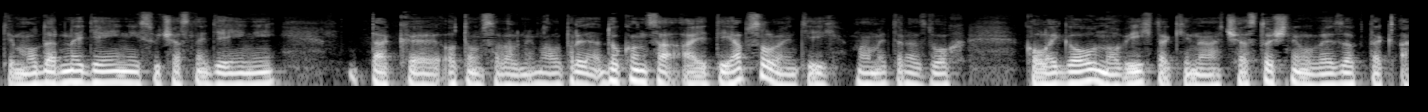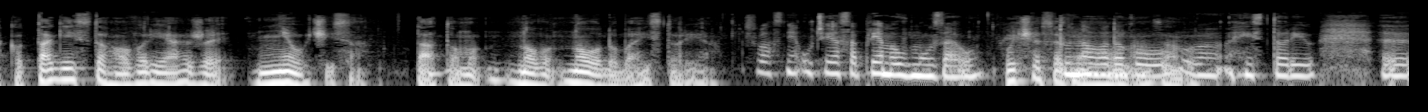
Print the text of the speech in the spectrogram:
tie moderné dejiny, súčasné dejiny, tak o tom sa veľmi malo predať. Dokonca aj tí absolventi, máme teraz dvoch kolegov nových, taký na častočný úvezok, tak ako takisto hovoria, že neučí sa táto novo, novodobá história. Vlastne učia sa priamo v múzeu. Učia sa tú novodobú eh, históriu. Eh,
